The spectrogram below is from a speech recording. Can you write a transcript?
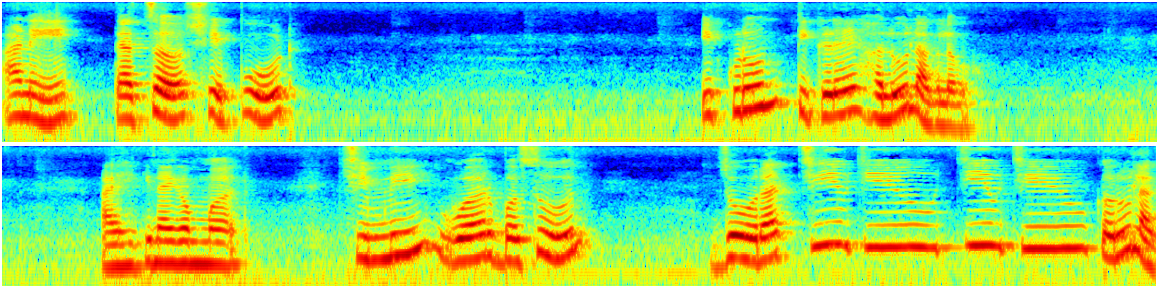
आणि त्याचं शेपूट इकडून तिकडे हलू लागलं. आहे की नाही गंमत? चिमणीवर बसून जोरात चिव चिव चिव चिव करू लाग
